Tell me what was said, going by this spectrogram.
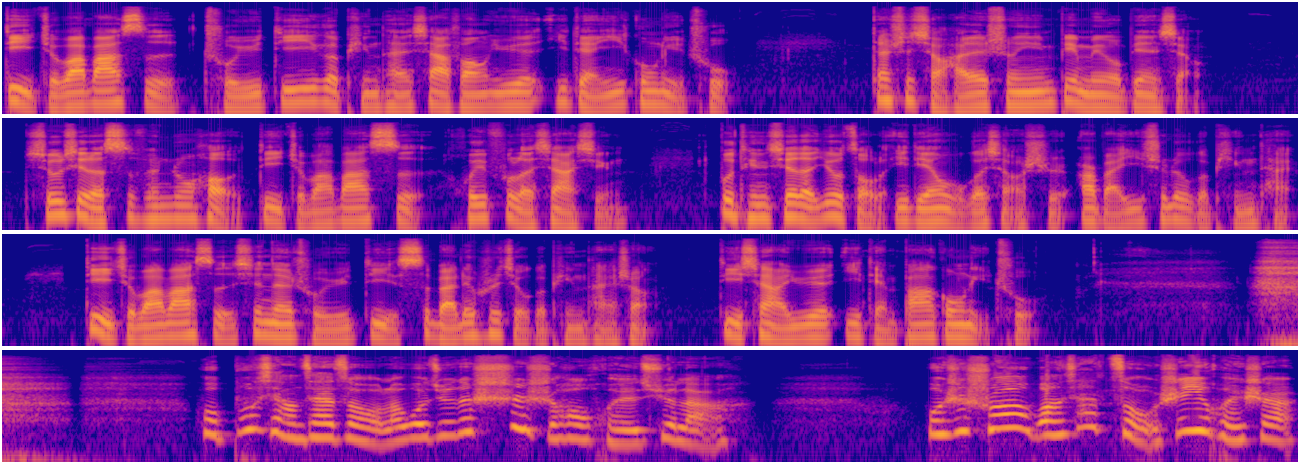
D 九八八四处于第一个平台下方约一点一公里处，但是小孩的声音并没有变响。休息了四分钟后，D 九八八四恢复了下行，不停歇的又走了一点五个小时，二百一十六个平台。D 九八八四现在处于第四百六十九个平台上，地下约一点八公里处。我不想再走了，我觉得是时候回去了。我是说往下走是一回事儿，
